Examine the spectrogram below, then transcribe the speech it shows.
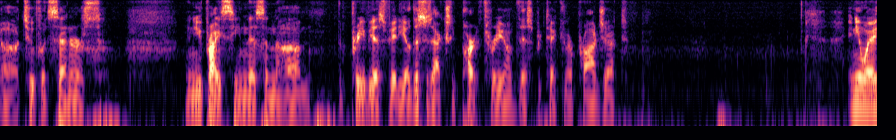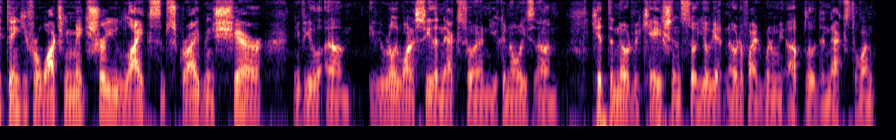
uh, 2 foot centers. And you've probably seen this in the, um, the previous video. This is actually part 3 of this particular project. Anyway, thank you for watching. Make sure you like, subscribe, and share. If you um, if you really want to see the next one, you can always um, hit the notifications so you'll get notified when we upload the next one.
